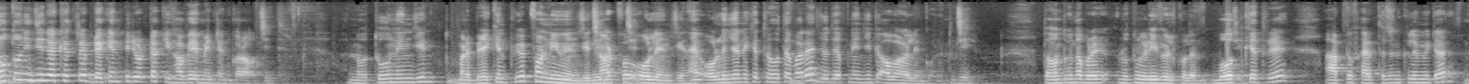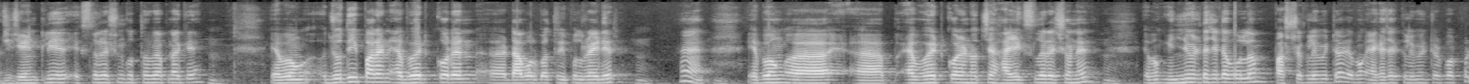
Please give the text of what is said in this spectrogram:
নতুন ইঞ্জিনের ক্ষেত্রে ব্রেক ইন পিরিয়ডটা কীভাবে মেনটেন করা উচিত? নতুন ইঞ্জিন মানে break in period for new engine not for. Old engine হ্যাঁ ওল্ড ইঞ্জিনের ক্ষেত্রে হতে পারে যদি আপনি ইঞ্জিনটা ওভারহলিং করেন। জি। তখন কিন্তু আবার নতুন রিভিউল করলেন। বোধ ক্ষেত্রে up to five thousand kilometre gently acceleration করতে হবে আপনাকে। এবং যদি পারেন অ্যাভয়েড করেন ডাবল বা ট্রিপল রাইডের হ্যাঁ? এবং অ্যাভয়েড করেন হচ্ছে হাই এক্সেলারেশনের এবং ইঞ্জিনিয়ারটা যেটা বললাম পাঁচশো কিলোমিটার এবং এক হাজার কিলোমিটার পর পর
